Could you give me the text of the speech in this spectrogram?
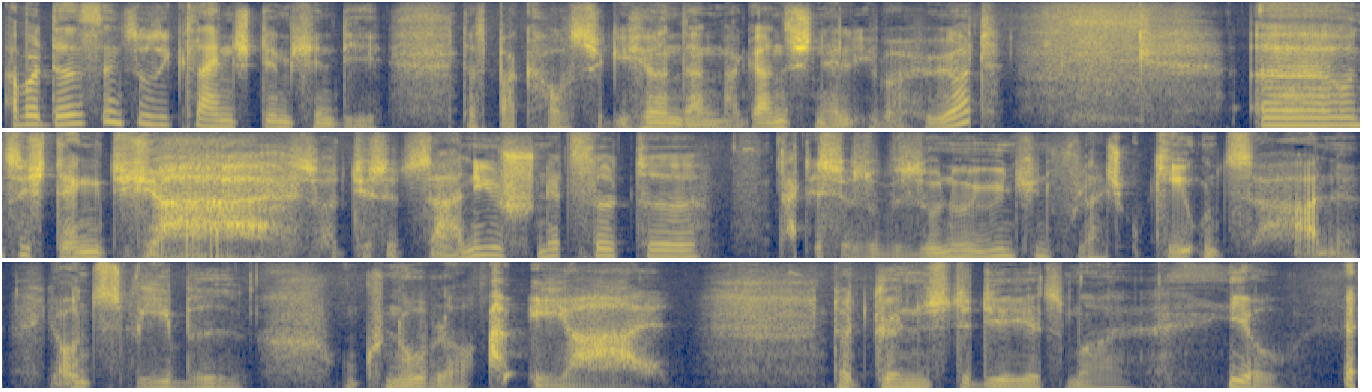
Aber das sind so die kleinen Stimmchen, die das Backhausche Gehirn dann mal ganz schnell überhört äh, und sich denkt, ja, so diese Sahne geschnetzelte, das ist ja sowieso nur Hühnchenfleisch, okay, und Sahne, ja, und Zwiebel und Knoblauch, aber egal, das gönnst du dir jetzt mal. Jo.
